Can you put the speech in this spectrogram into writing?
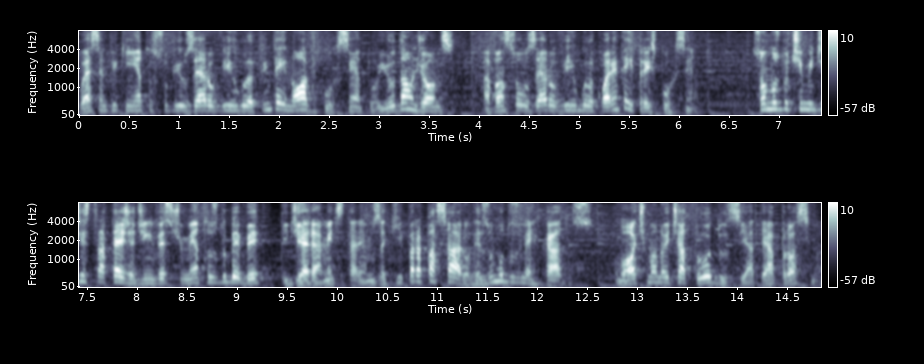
o S&P 500 subiu 0,39% e o Dow Jones avançou 0,43%. Somos do time de estratégia de investimentos do BB e diariamente estaremos aqui para passar o resumo dos mercados. Uma ótima noite a todos e até a próxima.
